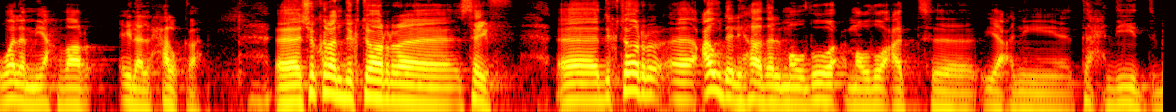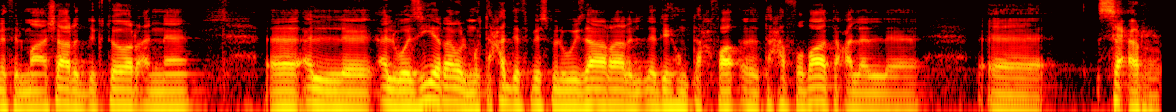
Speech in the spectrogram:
ولم يحضر إلى الحلقة. آه، شكرا دكتور آه، سيف. آه، دكتور آه، عودة لهذا الموضوع موضوعة آه، يعني تحديد مثل ما أشار الدكتور أن ال- الوزيرة والمتحدث باسم الوزارة لديهم تحف- تحفظات على سعر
